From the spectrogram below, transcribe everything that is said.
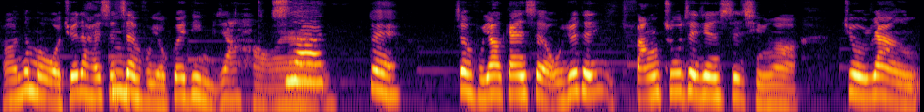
哦，那么我觉得还是政府有规定比较好。是啊，对，政府要干涉。我觉得房租这件事情啊，就让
